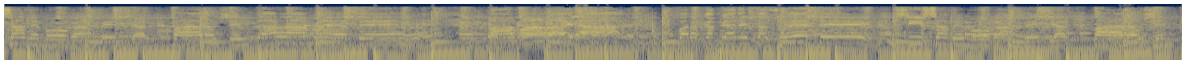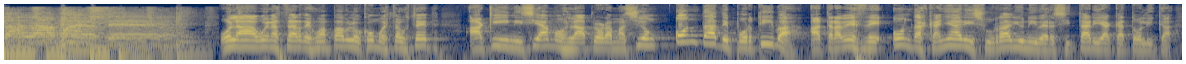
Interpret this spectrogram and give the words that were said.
Sabemos gambetear para ausentar la muerte. Vamos a bailar para cambiar esta suerte. Si sabemos gambetear para ausentar la muerte. Hola, buenas tardes Juan Pablo, ¿cómo está usted? Aquí iniciamos la programación Onda Deportiva a través de Ondas Cañar y su radio universitaria católica.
